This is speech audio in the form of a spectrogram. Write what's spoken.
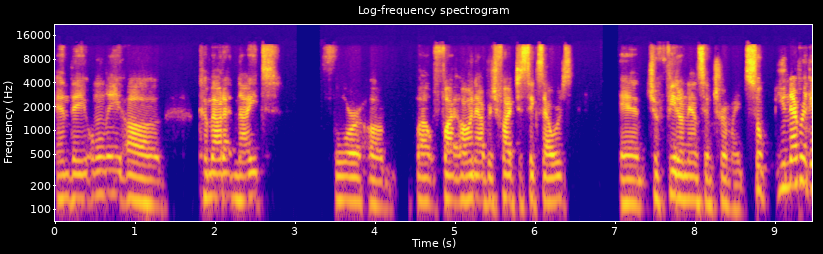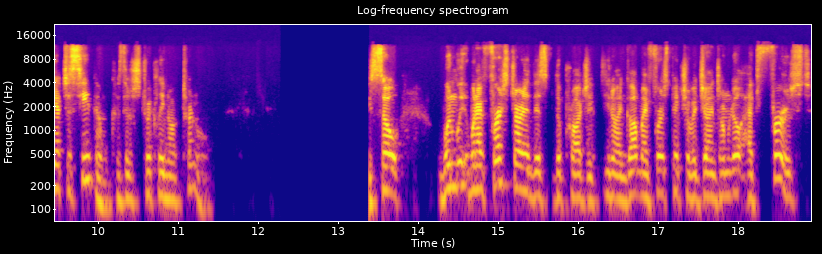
and they only uh, come out at night for um, about five, on average, five to six hours, and to feed on ants and termites. So you never get to see them because they're strictly nocturnal. So when we when I first started this the project, you know, I got my first picture of a giant armadillo. At first,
